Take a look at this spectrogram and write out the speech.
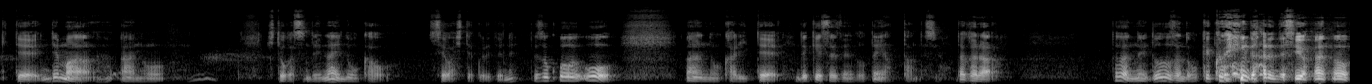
来てでまああの人が住んでいない農家を世話してくれてね。でそこをあの借りてで京成全道店やったんですよ。だからだからねドドさんと結構縁があるんですよ。あの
